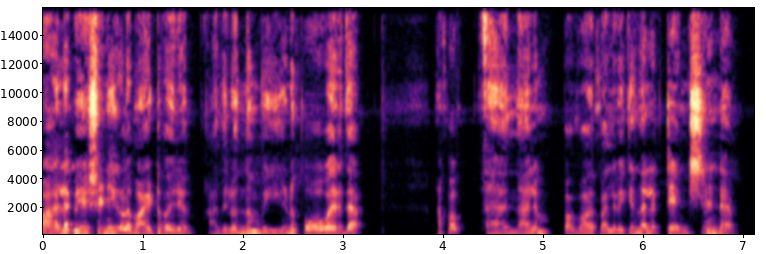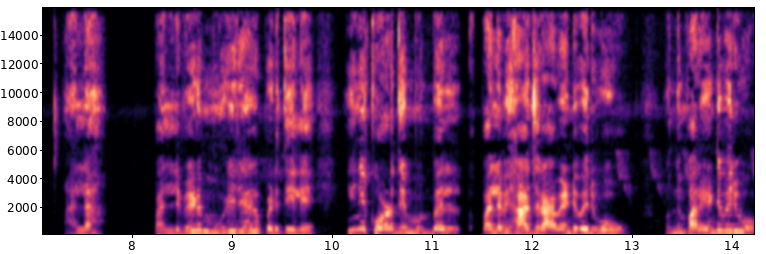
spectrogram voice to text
പല ഭീഷണികളുമായിട്ട് വരും. അതിലൊന്നും വീണു പോവരുത്. അപ്പം എന്നാലും പല്ലവിക്ക് നല്ല ടെൻഷൻ ഉണ്ട്. അല്ല പല്ലവിയുടെ മൊഴി രേഖപ്പെടുത്തിയില്ലേ? ഇനി കോടതി മുമ്പിൽ പല്ലവി ഹാജരാവേണ്ടി വരുമോ ഒന്നും പറയേണ്ടി വരുവോ?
